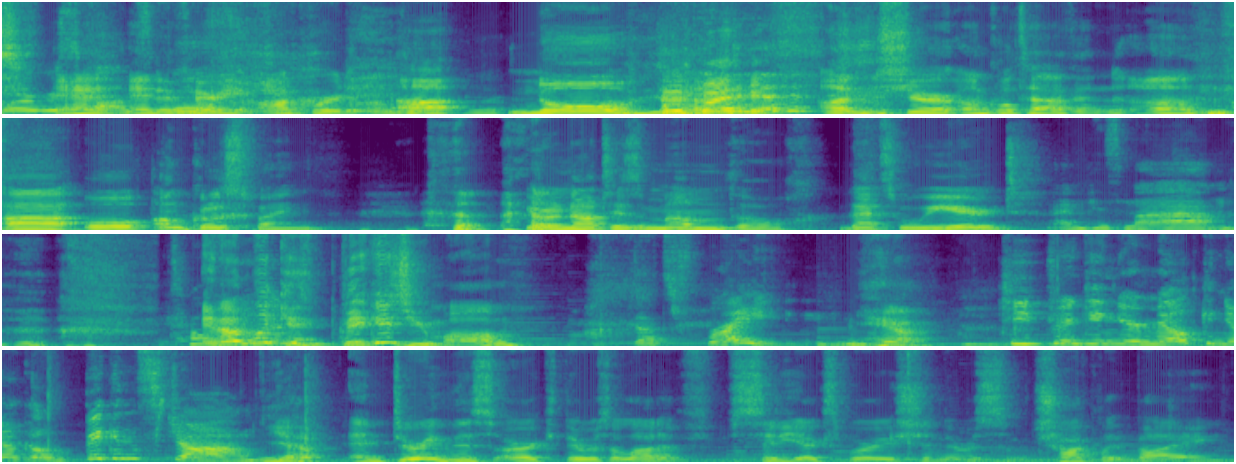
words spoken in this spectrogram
More responsible. and, and a very awkward uncle, Uh, no. unsure Uncle Tavin. Um, uh, oh, Uncle's fine. You're not his mum, though. That's weird. I'm his mom. and I'm like as big as you, Mom. That's right. Yeah. Keep drinking your milk and you'll go big and strong. Yep. And during this arc, there was a lot of city exploration. There was some chocolate buying.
